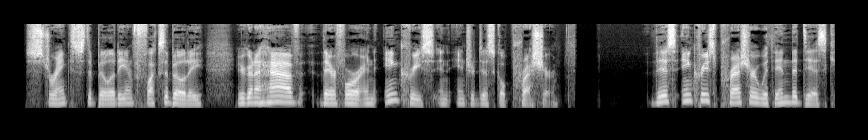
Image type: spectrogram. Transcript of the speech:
strength, stability, and flexibility, you're going to have therefore an increase in intradiscal pressure. This increased pressure within the disc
